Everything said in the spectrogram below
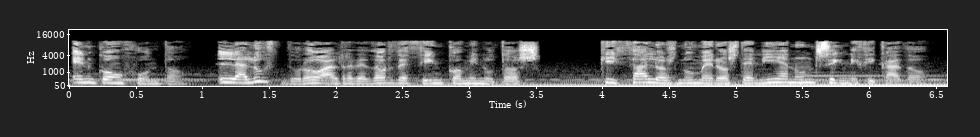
En conjunto, la luz duró alrededor de 5 minutos. Quizá los números tenían un significado.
